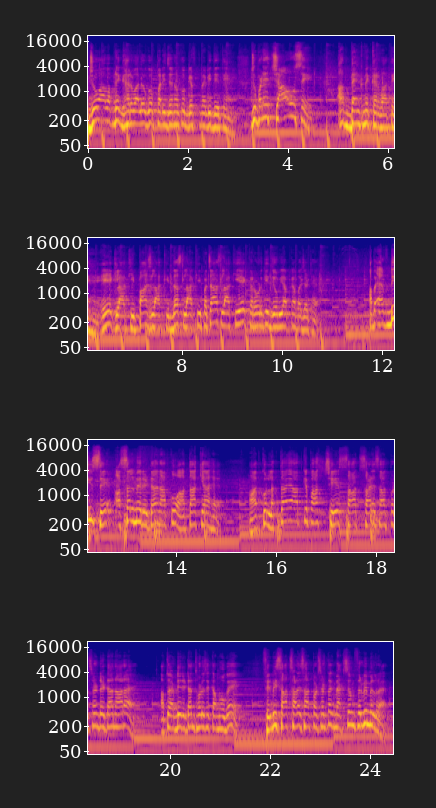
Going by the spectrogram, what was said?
जो आप अपने घर वालों को, परिजनों को गिफ्ट में भी देते हैं, जो बड़े चाव से आप बैंक में करवाते हैं। एक लाख की, पाँच लाख की, दस लाख की, पचास लाख की, एक करोड़ की, जो भी आपका बजट है। अब एफ़ से असल में रिटर्न आपको आता क्या है? आपको लगता है आपके पास छह, सात, साढ़े सात परसेंट रिटर्न आ रहा है? अब तो एफडी रिटर्न थोड़े से कम हो गए। फिर भी सात, साढ़े सात परसेंट तक मैक्सिमम फिर भी मिल रहा है।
